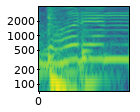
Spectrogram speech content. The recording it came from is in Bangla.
ধরেন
